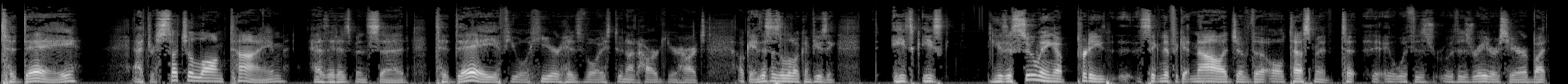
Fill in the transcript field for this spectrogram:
Today, after such a long time, as it has been said, Today, if you will hear his voice, do not harden your hearts. Okay, this is a little confusing. He's, he's, he's assuming a pretty significant knowledge of the Old Testament to, with, his, with his readers here, but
